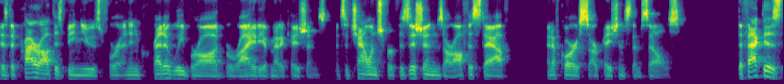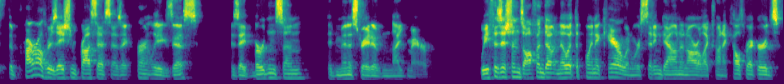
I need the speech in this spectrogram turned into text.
is that prior auth is being used for an incredibly broad variety of medications. It's a challenge for physicians, our office staff, and of course, our patients themselves. The fact is, the prior authorization process as it currently exists is a burdensome administrative nightmare. We physicians often don't know at the point of care when we're sitting down in our electronic health records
